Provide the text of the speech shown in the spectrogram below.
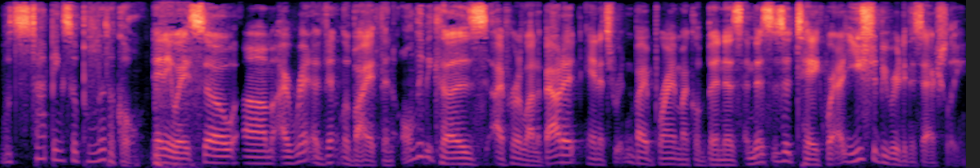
Well, stop being so political. Anyway, so um, I read Event Leviathan only because I've heard a lot about it, and it's written by Brian Michael Bendis, and this is a take where you should be reading this actually.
